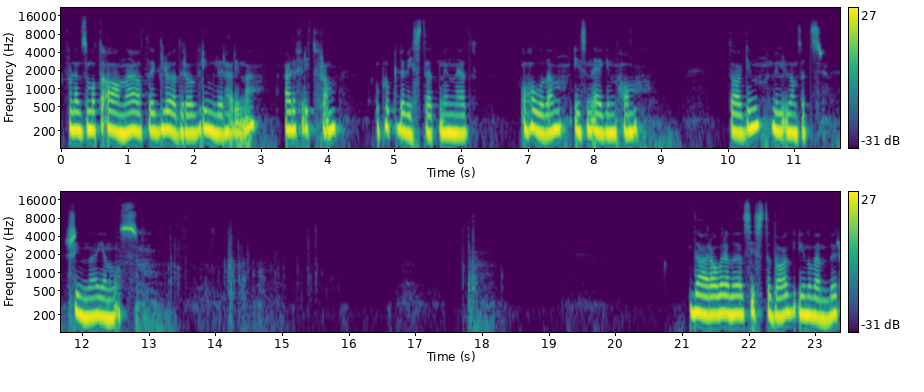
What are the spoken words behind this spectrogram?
For den som måtte ane at det gløder og vrimler her inne, er det fritt fram å plukke bevisstheten min ned og holde den i sin egen hånd. Dagen vil uansett skinne gjennom oss. Det er allerede siste dag i november,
